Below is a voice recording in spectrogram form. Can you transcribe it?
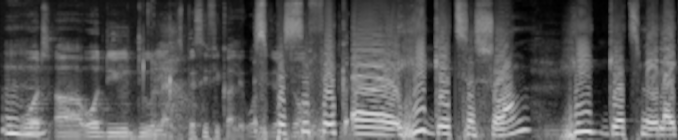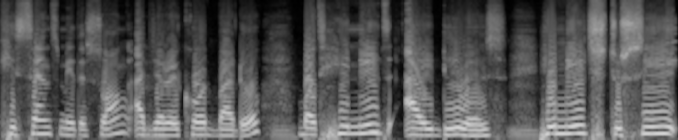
what uh, what do you do like specifically? What is your job in his Mm-hmm. specific uh he gets a song he gets me like he sends me the song at the mm. record bado mm. but he needs ideas. Mm. He needs to see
